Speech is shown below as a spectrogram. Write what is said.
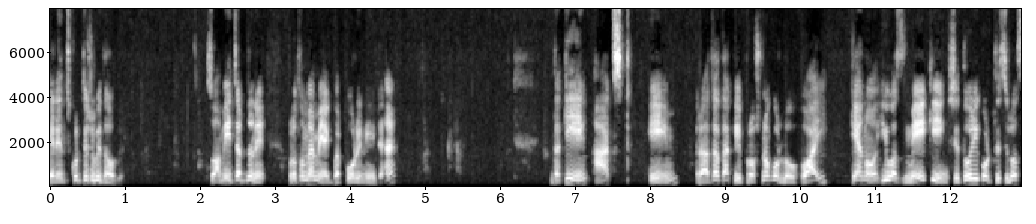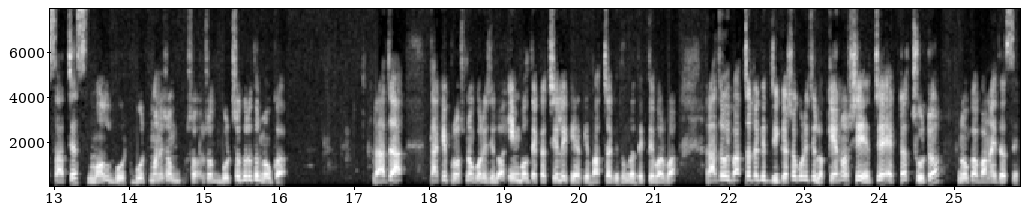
অ্যারেঞ্জ করতে সুবিধা হবে। সো আমি এই চারজনে প্রথমে আমি একবার পড়ে নিই এটা হ্যাঁ? দ্য কিং আক্সড হিম রাজা তাকে প্রশ্ন করল হোয়াই কেন হি ওয়াজ মেকিং সে তৈরি করতেছিল such a small boat boat মানে বোট শব্দ তো নৌকা। রাজা তাকে প্রশ্ন করেছিল, হিম বলতে একটা ছেলেকে আর কি, বাচ্চাকে তোমরা দেখতে পারবা? রাজা ওই বাচ্চাটাকে জিজ্ঞাসা করেছিল, কেন সে হচ্ছে একটা ছোট নৌকা বানাইতেছে?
